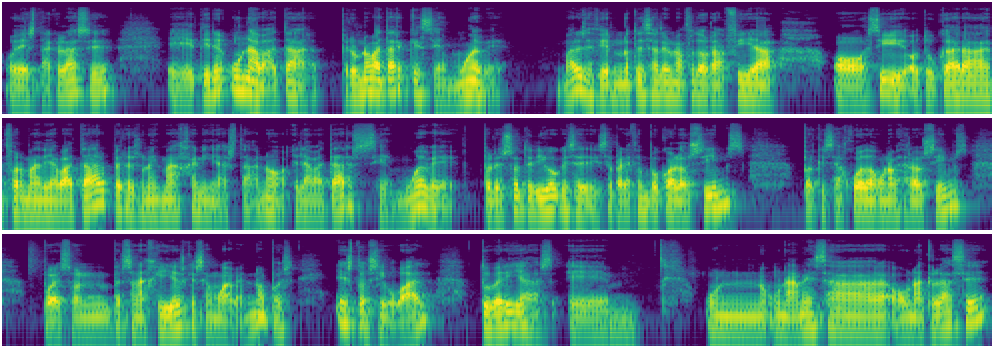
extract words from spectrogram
o de esta clase, eh, tiene un avatar, pero un avatar que se mueve, Es decir, no te sale una fotografía o sí, o tu cara en forma de avatar, pero es una imagen y ya está. No, el avatar se mueve. Por eso te digo que se, parece un poco a los Sims, porque se ha jugado alguna vez a los Sims, pues son personajillos que se mueven, ¿no? Pues esto es igual. Tú verías em, una mesa o una clase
